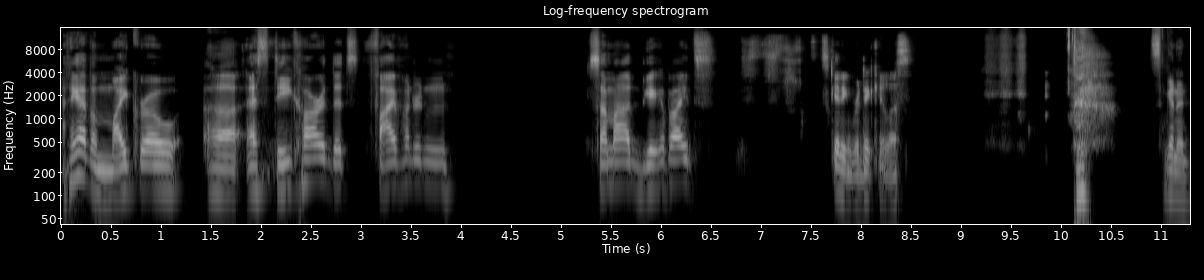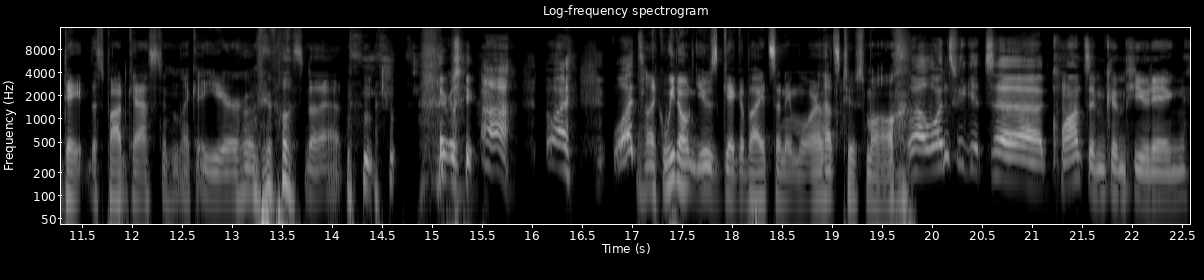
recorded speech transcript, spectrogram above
I think I have a micro uh SD card that's 500 and some odd gigabytes. It's getting ridiculous. It's gonna date this podcast in like a year when people listen to that. They were like, ah, what? What? like we don't use gigabytes anymore. That's too small. Well, once we get to quantum computing,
